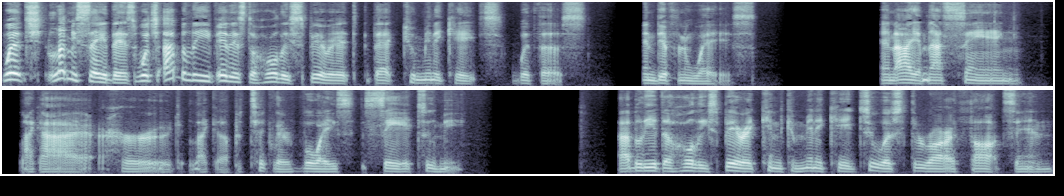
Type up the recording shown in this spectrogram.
Which, let me say this, which I believe it is the Holy Spirit that communicates with us in different ways. And I am not saying like I heard like a particular voice say it to me. I believe the Holy Spirit can communicate to us through our thoughts and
